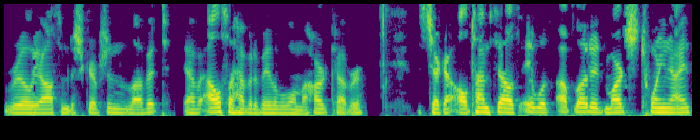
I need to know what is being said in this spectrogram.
Really awesome description. Love it. I also have it available on the hardcover. Let's check out all time sales. It was uploaded March 29th,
